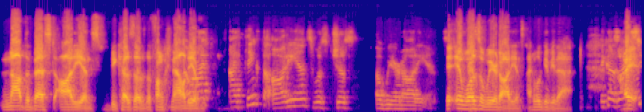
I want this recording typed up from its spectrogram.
not the best audience because of the functionality no, of I, I think the audience was just a weird audience it, it was a weird audience. I will give you that. because I- I've seen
